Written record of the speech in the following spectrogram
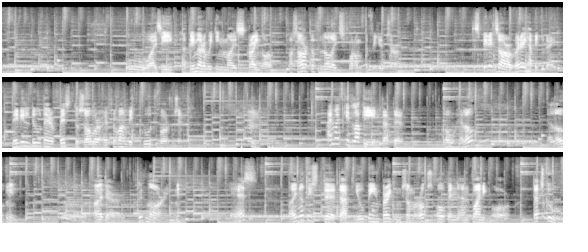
Ooh, I see a glimmer within my scrying orb, a sort of knowledge from the future. The spirits are very happy today. They will do their best to shower everyone with good fortune. Hmm. I might get lucky in that. Uh... Oh, hello? Hello, Clint. Uh, hi there. Good morning. Yes? I noticed uh, that you've been breaking some rocks open and finding ore. That's good.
